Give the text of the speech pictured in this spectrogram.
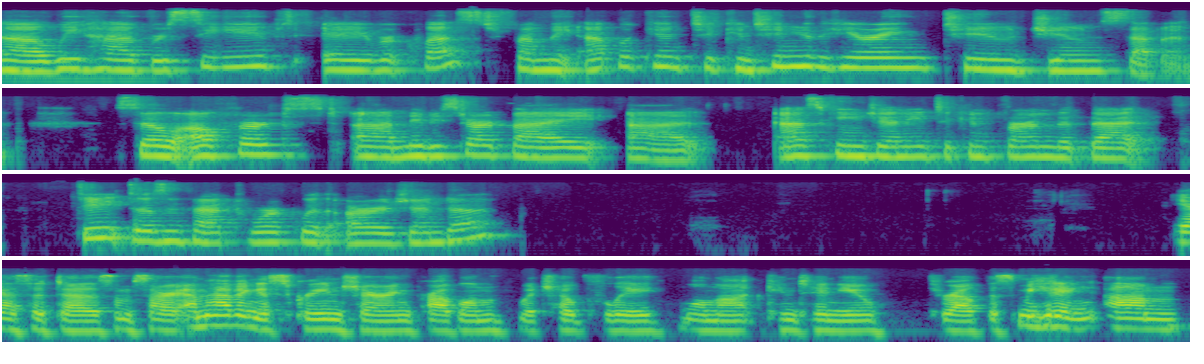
Uh, we have received a request from the applicant to continue the hearing to June 7th. So I'll first uh, maybe start by uh, asking Jenny to confirm that that date does in fact work with our agenda. Yes, it does. I'm sorry. I'm having a screen sharing problem, which hopefully will not continue throughout this meeting. Um,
